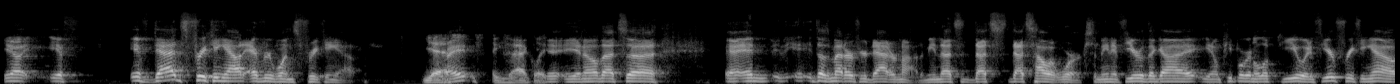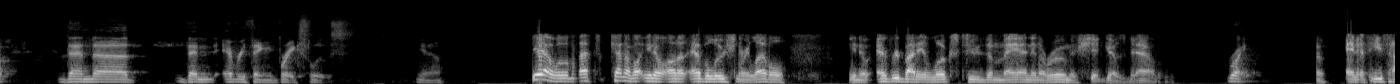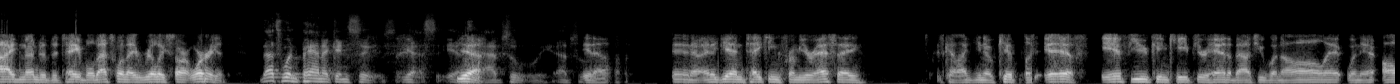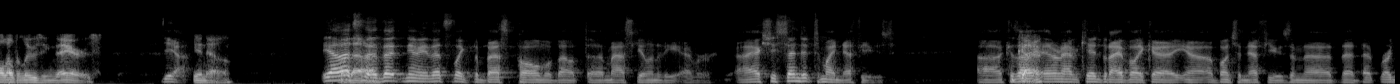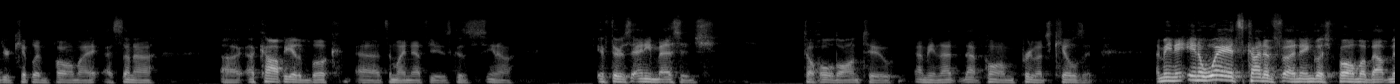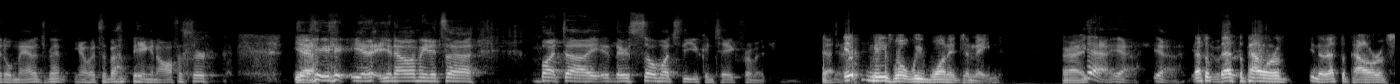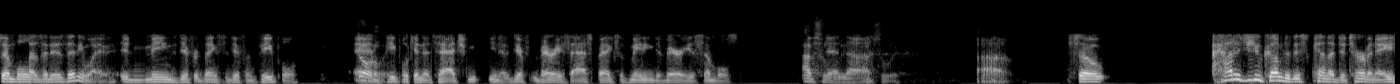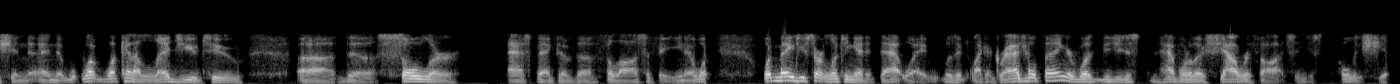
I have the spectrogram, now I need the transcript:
you know, if if dad's freaking out, everyone's freaking out. Yeah. Right. Exactly. You know, that's uh and it doesn't matter if you're dad or not. I mean, that's that's that's how it works. I mean, if you're the guy, you know, people are going to look to you, and if you're freaking out, then uh, then everything breaks loose. You know. Yeah, well, that's kind of you know on an evolutionary level, you know, everybody looks to the man in the room if shit goes down. Right. And if he's hiding under the table, that's when they really start worrying. That's when panic ensues. Yes. yes yeah. Absolutely. Absolutely. You know, you know, and again, taking from your essay, it's kind of like you know, Kipling. If if you can keep your head about you when all it when all over losing theirs. Yeah. You know. Yeah, that's but, uh, the, that. You know, that's like the best poem about uh, masculinity ever. I actually send it to my nephews because uh, okay. I, I, don't have kids, but I have like a you know a bunch of nephews, and uh, that that Rudyard Kipling poem, I, I sent a uh, a copy of the book uh, to my nephews because you know if there's any message to hold on to, I mean that that poem pretty much kills it. I mean, in a way, it's kind of an English poem about middle management. You know, it's about being an officer. Yeah, you know, I mean, it's a, but uh, there's so much that you can take from it. Yeah, you know? it means what we want it to mean. All right. Yeah, yeah, yeah. That's a, that's the power of you know that's the power of symbol as it is anyway. It means different things to different people and totally. people can attach you know different various aspects of meaning to various symbols absolutely and, uh, absolutely uh, so how did you come to this kind of determination and what what kind of led you to uh, the solar aspect of the philosophy you know what what made you start looking at it that way? Was it like a gradual thing or was did you just have one of those shower thoughts and just holy shit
